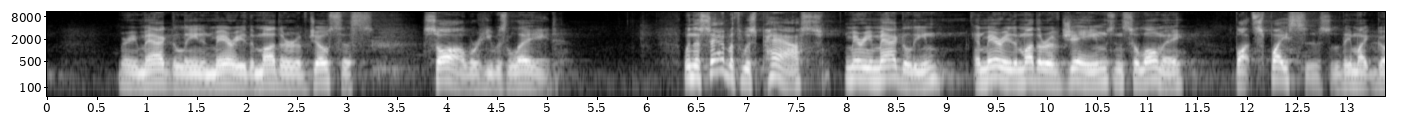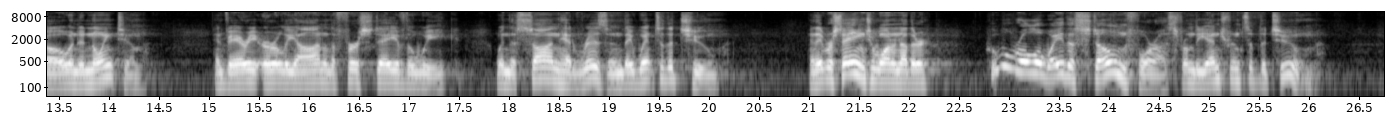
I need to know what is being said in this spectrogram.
Mary Magdalene and Mary, the mother of Joseph, saw where he was laid. When the Sabbath was past, Mary Magdalene and Mary, the mother of James and Salome, bought spices so that they might go and anoint him. And very early on, on the first day of the week, when the sun had risen, they went to the tomb. And they were saying to one another, Who will roll away the stone for us from the entrance of the tomb?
